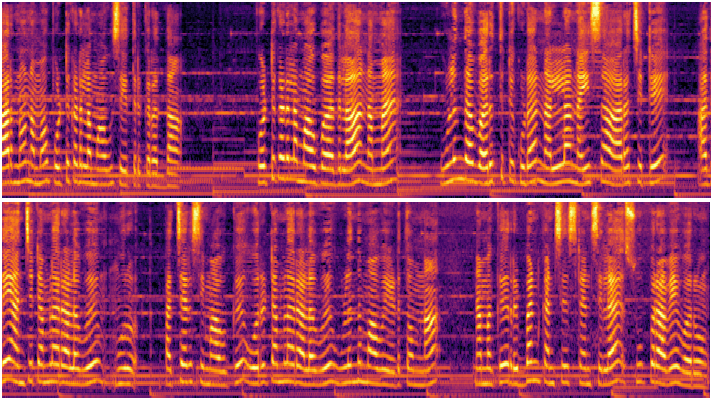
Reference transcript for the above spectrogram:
காரணம் நம்ம பொட்டுக்கடலை மாவு சேர்த்துருக்கிறது தான். பொட்டுக்கடலை மாவு பதிலாக நம்ம உளுந்தை வறுத்துட்டு கூட நல்லா நைஸாக அரைச்சிட்டு அதே அஞ்சு டம்ளர் அளவு முரு பச்சரிசி மாவுக்கு ஒரு டம்ளர் அளவு உளுந்து மாவு எடுத்தோம்னா நமக்கு ரிப்பன் கன்சிஸ்டன்சியில் சூப்பராகவே வரும்.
